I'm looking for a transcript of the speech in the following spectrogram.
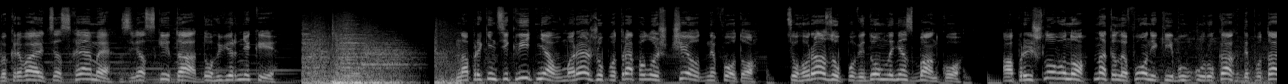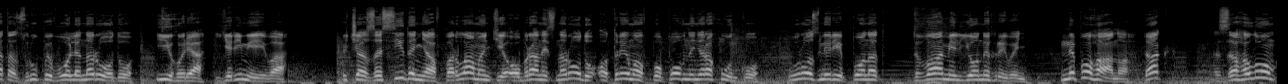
викриваються схеми, зв'язки та договірняки. Наприкінці квітня в мережу потрапило ще одне фото. Цього разу повідомлення з банку. А прийшло воно на телефон, який був у руках депутата з групи Воля народу Ігоря Єрімєєва. Під час засідання в парламенті обранець народу отримав поповнення рахунку у розмірі понад 2 мільйони гривень. Непогано, так? Загалом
